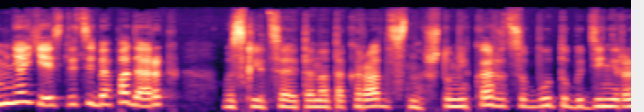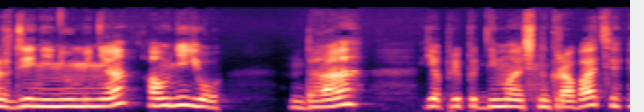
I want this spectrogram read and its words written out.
«У меня есть для тебя подарок», — восклицает она так радостно, что мне кажется, будто бы день рождения не у меня, а у нее. «Да?» Я приподнимаюсь на кровати,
